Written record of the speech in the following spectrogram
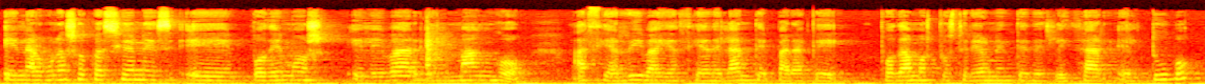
En algunas ocasiones eh, podemos elevar el mango hacia arriba y hacia adelante para que podamos posteriormente deslizar el tubo.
